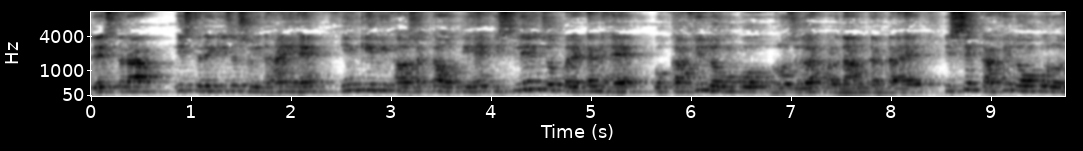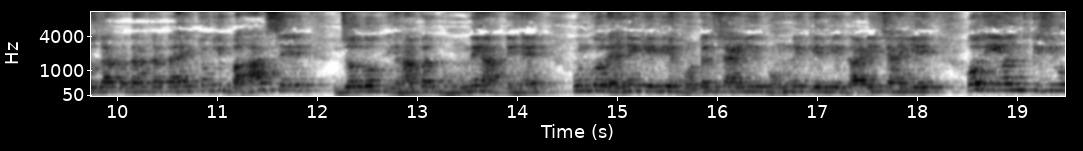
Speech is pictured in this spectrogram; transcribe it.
रेस्तरा, इस तरह की जो सुविधाएँ हैं, इनकी भी आवश्यकता होती है। इसलिए जो पर्यटन है, वो काफ़ी लोगों को रोज़गार प्रदान करता है। इससे काफ़ी लोगों को रोज़गार प्रदान करता है, क्योंकि बाहर से जो लोग यहाँ पर घूमने आते हैं उनको रहने के लिए होटल चाहिए, घूमने के लिए गाड़ी चाहिए और इवन किसी वो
